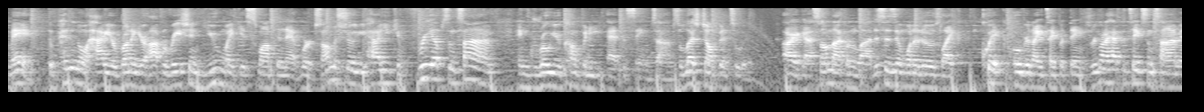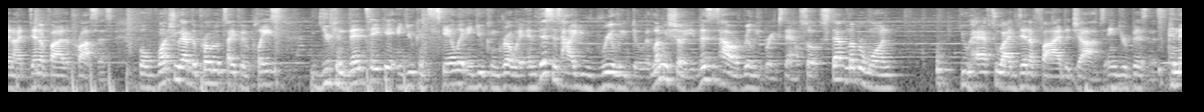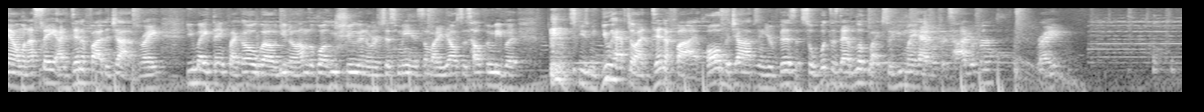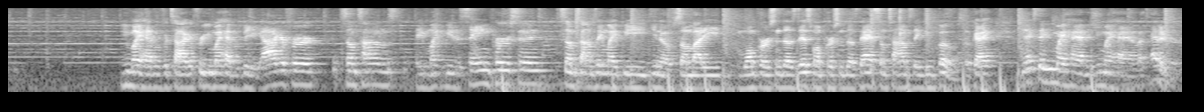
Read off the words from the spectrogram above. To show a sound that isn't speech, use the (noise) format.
man, depending on how you're running your operation, you might get swamped in that work. So I'm gonna show you how you can free up some time and grow your company at the same time. So let's jump into it. All right guys, so I'm not gonna lie, this isn't one of those like quick overnight type of things. You're gonna have to take some time and identify the process. But once you have the prototype in place, you can then take it and you can scale it and you can grow it. And this is how you really do it. Let me show you. This is how it really breaks down. So step number one, you have to identify the jobs in your business. And now when I say identify the jobs, right? You may think like, oh, well, you know, I'm the one who's shooting or it's just me and somebody else is helping me. But (clears throat) excuse me, you have to identify all the jobs in your business. So what does that look like? So you might have a photographer, right? You might have a photographer, you might have a videographer. Sometimes they might be the same person. Sometimes they might be, you know, somebody, one person does this, one person does that. Sometimes they do both, okay? Next thing you might have is you might have an editor,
